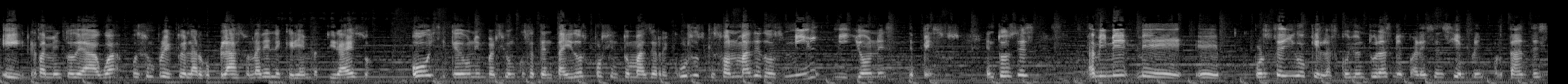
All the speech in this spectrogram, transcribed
y tratamiento de agua, pues un proyecto de largo plazo, nadie le quería invertir a eso. Hoy se quedó una inversión con 72% más de recursos, que son más de 2 mil millones de pesos. Entonces, a mí me, eh, por eso te digo que las coyunturas me parecen siempre importantes.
